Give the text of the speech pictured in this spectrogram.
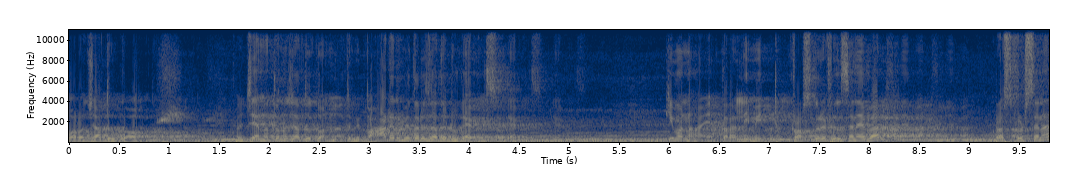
বড় জাদুকর। তুমি যেন তেন জাদুকর না, তুমি পাহাড়ের ভেতরে জাদু ঢুকাই ফেলছো। কি মনে হয়? তারা লিমিট ক্রস করে ফেলছে না এবার? ক্রস করছে না?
